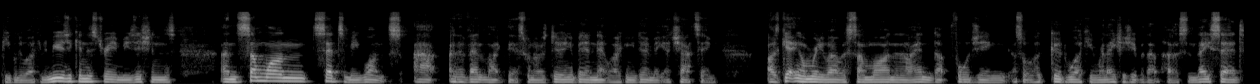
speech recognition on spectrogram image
people who work in the music industry and musicians. And someone said to me once at an event like this, when I was doing a bit of networking doing a bit of chatting, I was getting on really well with someone and I ended up forging a sort of a good working relationship with that person. They said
